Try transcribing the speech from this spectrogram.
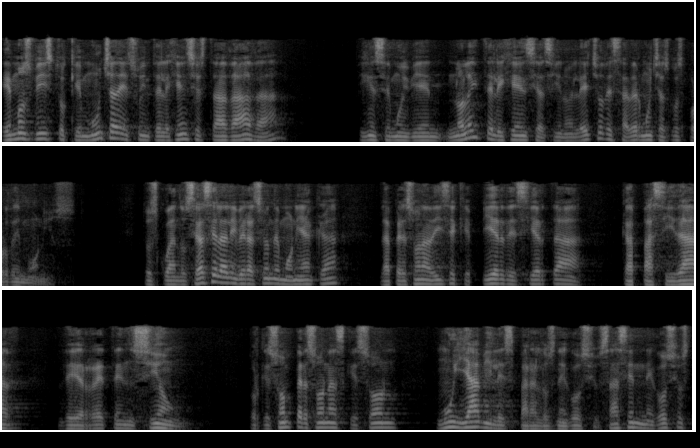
hemos visto que mucha de su inteligencia está dada, fíjense muy bien, no la inteligencia, sino el hecho de saber muchas cosas por demonios. Entonces, cuando se hace la liberación demoníaca, la persona dice que pierde cierta capacidad de retención, porque son personas que son muy hábiles para los negocios, hacen negocios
